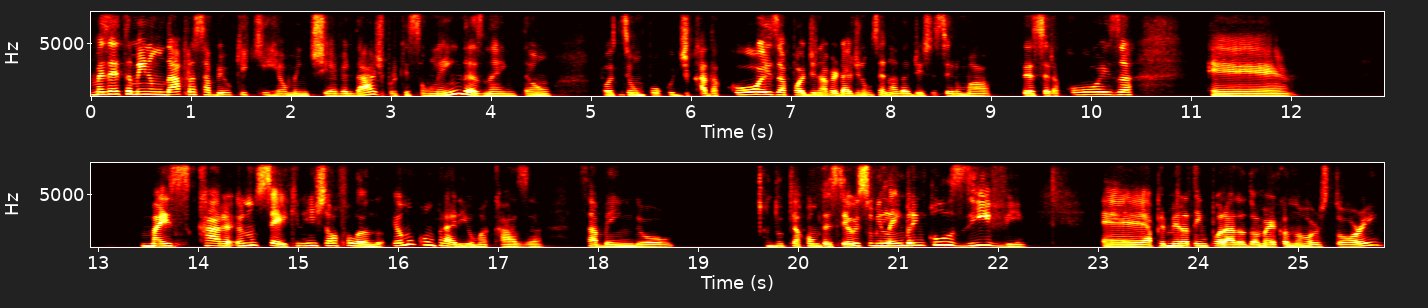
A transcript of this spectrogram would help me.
mas aí também não dá para saber o que, que realmente é verdade, porque são lendas, né? Então pode ser um pouco de cada coisa, pode na verdade não ser nada disso ser uma terceira coisa. É... Mas, cara, eu não sei, que nem a gente estava falando, eu não compraria uma casa sabendo do que aconteceu. Isso me lembra, inclusive, é, a primeira temporada do American Horror Story,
